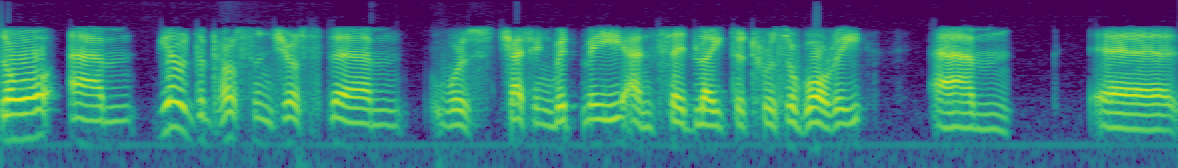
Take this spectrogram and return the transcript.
So um, you know, the person just um, was chatting with me and said like that was a worry. Um, uh,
